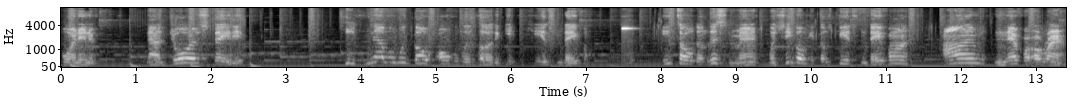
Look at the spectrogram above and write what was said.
for an interview. Now George stated he never would go over with her to get the kids from Davon. He told them, listen, man, when she go get those kids from Davon, I'm never around.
